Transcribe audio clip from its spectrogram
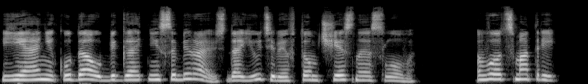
я никуда убегать не собираюсь, даю тебе в том честное слово. Вот смотри».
